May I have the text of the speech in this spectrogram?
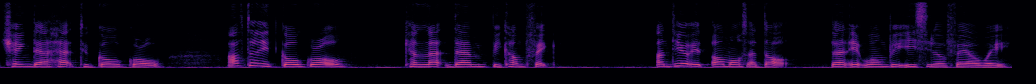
chain their head to go grow. After it go grow, can let them become fake. Until it almost adult, then it won't be easy to fade away.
